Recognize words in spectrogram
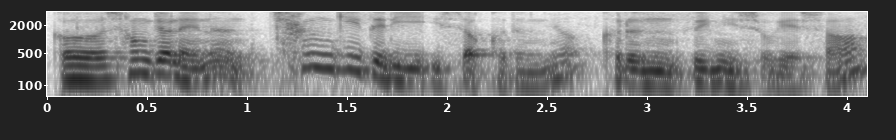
그 성전에는 창기들이 있었거든요. 그런 의미 속에서.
